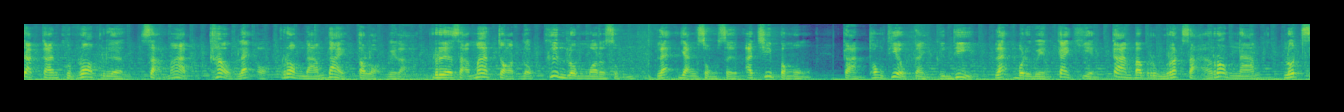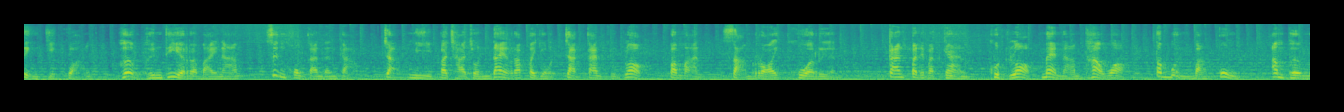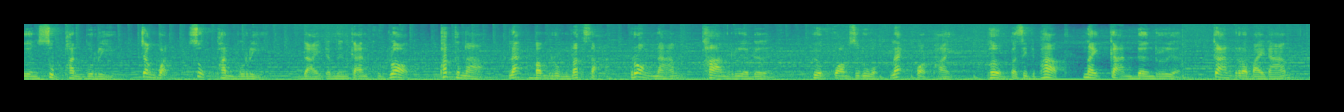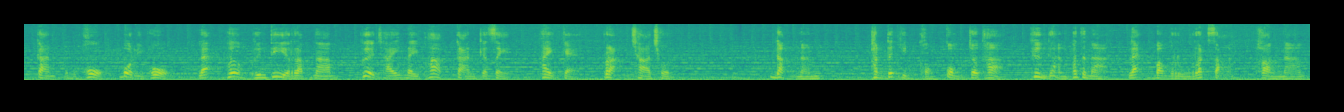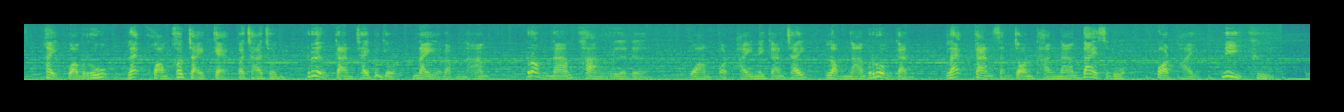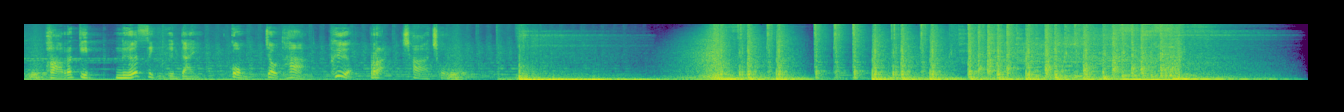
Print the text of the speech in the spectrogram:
จากการขุดลอกเรือสามารถเข้าและออกร่องน้ำได้ตลอดเวลา เรือสามารถจอดหลบขึ้นลมมรสุม และยังส่งเสริมอาชีพประมงการท่องเที่ยวในพื้นที่ และบริเวณใกล้เคียง การบำรุงรักษาร่องน้ำลดสิ่งกีดขวาง เพิ่มพื้นที่ระบายน้ำซึ่งโครงการดังกล่าว จะมีประชาชนได้รับประโยชน์จากการขุดลอกประมาณ 300 ครัวเรือน การปฏิบัติงานขุดลอกแม่น้ำท่าว่าตำบลบางกุ้งอำเภอเมืองสุพรรณบุรี จังหวัดสุพรรณบุรี ได้ดำเนินการขุดลอก พัฒนาและบำรุงรักษาร่องน้ำทางเรือเดิน เพื่อความสะดวกและปลอดภัย เพิ่มประสิทธิภาพในการเดินเรือ การระบายน้ำการอุปโภคบริโภค และเพิ่มพื้นที่รับน้ำเพื่อใช้ในภาคการเกษตร ให้แก่ประชาชน ดังนั้น พันธกิจของกรมเจ้าท่าคืองานพัฒนาและบำรุงรักษาทางน้ำให้ความรู้และความเข้าใจแก่ประชาชน เรื่องการใช้ประโยชน์ในลำน้ำร่องน้ำทางเรือเดิน ความปลอดภัยในการใช้ลำน้ำร่วมกัน และการสัญจรทางน้ำได้สะดวกปลอดภัยนี่คือ ภารกิจเหนือสิ่งอื่นใดกรมเจ้าท่าเพื่อประชาชน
